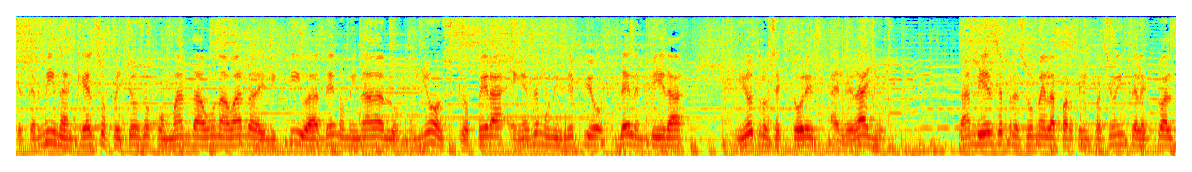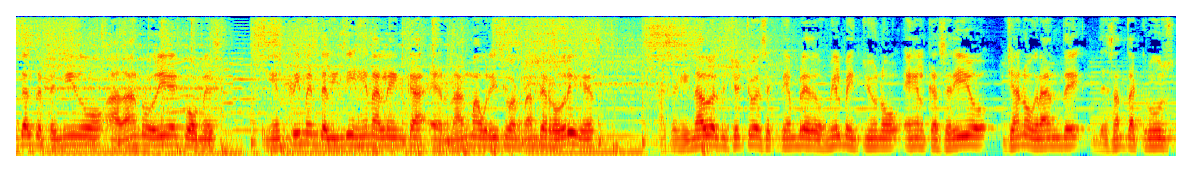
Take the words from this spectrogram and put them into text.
determinan que el sospechoso comanda una banda delictiva denominada Los Muñoz, que opera en ese municipio del Empira y otros sectores aledaños. También se presume la participación intelectual del detenido Adán Rodríguez Gómez en el crimen del indígena lenca Hernán Mauricio Hernández Rodríguez, asesinado el 18 de septiembre de 2021 en el caserío Llano Grande de Santa Cruz,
